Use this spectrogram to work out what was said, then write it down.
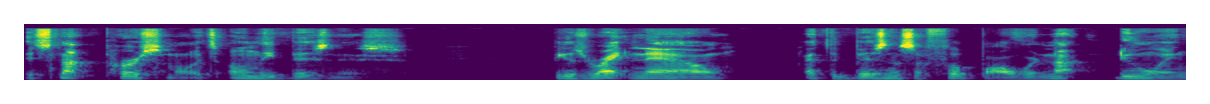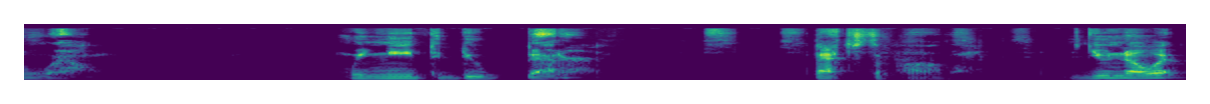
It's not personal, it's only business. Because right now, at the business of football, we're not doing well. We need to do better. That's the problem. You know it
